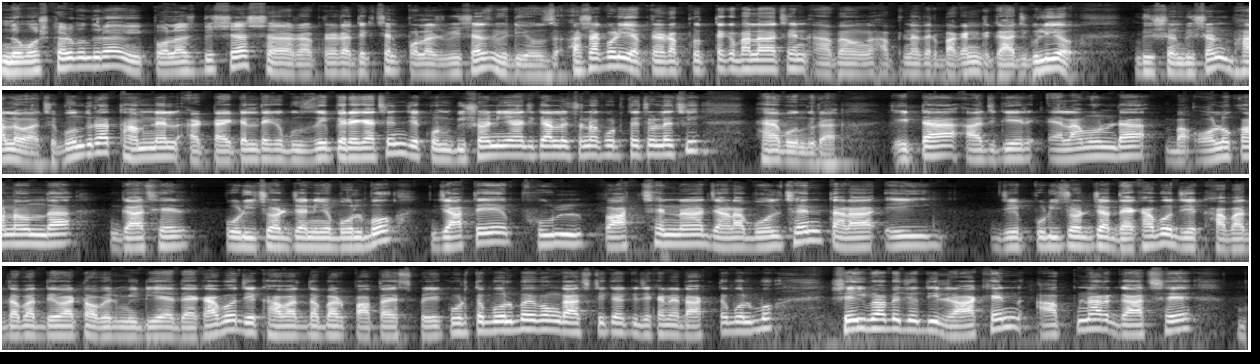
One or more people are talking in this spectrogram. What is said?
নমস্কার বন্ধুরা, আমি পলাশ বিশ্বাস আর আপনারা দেখছেন পলাশ বিশ্বাস ভিডিওস। আশা করি আপনারা প্রত্যেকে ভালো আছেন এবং আপনাদের বাগানের গাছগুলিও ভীষণ ভীষণ ভালো আছে। বন্ধুরা থামনেল আর টাইটেল থেকে বুঝতেই পেরে গেছেন যে কোন বিষয় নিয়ে আজকে আলোচনা করতে চলেছি। হ্যাঁ বন্ধুরা, এটা আজকের অ্যালামুন্ডা বা অলকানন্দা গাছের পরিচর্যা নিয়ে বলব। যাতে ফুল পাচ্ছেন না যারা বলছেন, তারা এই যে পরিচর্যা দেখাবো, যে খাবার দাবার দেওয়া টবের মিডিয়ায় দেখাবো, যে খাবার দাবার পাতায় স্প্রে করতে বলব এবং গাছটিকে যেখানে রাখতে বলব, সেইভাবে যদি রাখেন, আপনার গাছে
